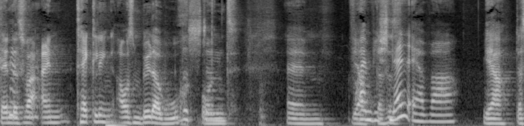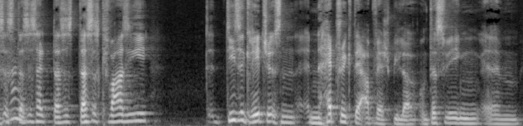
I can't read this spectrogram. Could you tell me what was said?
denn das war ein Tackling aus dem Bilderbuch. Und ähm, vor ja, allem, wie schnell ist, er war. Ja, das ist, das ist halt, das ist, das ist quasi, diese Grätsche ist ein, ein Hattrick der Abwehrspieler und deswegen ähm,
